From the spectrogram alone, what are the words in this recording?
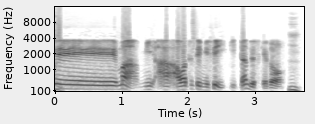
で、まあ、みあ、慌てて店行ったんですけど、うん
